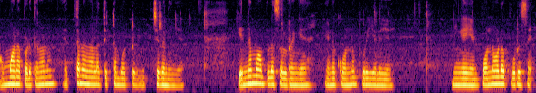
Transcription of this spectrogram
அவமானப்படுத்தணும்னு எத்தனை நாளாக திட்டம் போட்டு வச்சிருந்தீங்க? என்ன மாப்பிள்ளை சொல்கிறீங்க எனக்கு ஒன்றும் புரியலையே. நீங்கள் என் பொண்ணோட புருஷன்.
